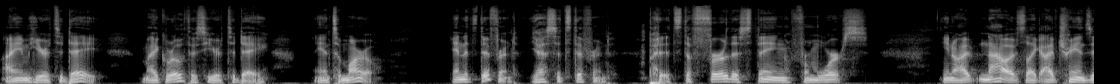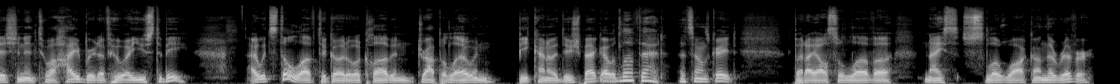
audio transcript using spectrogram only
I am here today. My growth is here today and tomorrow. And it's different. Yes, it's different, but it's the furthest thing from worse. You know, I, now it's like I've transitioned into a hybrid of who I used to be. I would still love to go to a club and drop a low and be kind of a douchebag. I would love that. That sounds great. But I also love a nice slow walk on the river,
